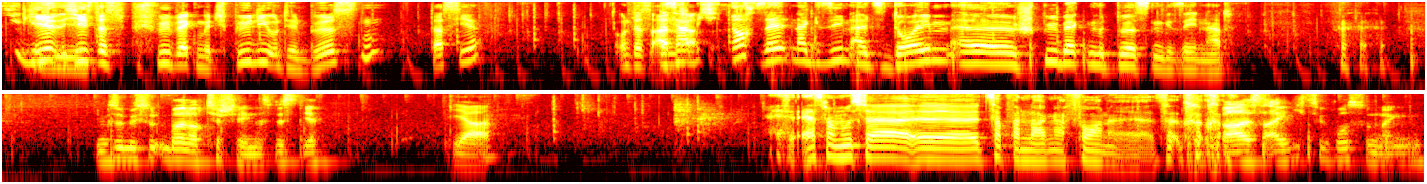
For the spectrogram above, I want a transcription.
gesehen. Hier, hier ist das Spülbecken mit Spüli und den Bürsten. Das hier. Und das das andere. habe ich noch seltener gesehen, als Däum äh, Spülbecken mit Bürsten gesehen hat. Die müssen, müssen überall noch Tische hin, das wisst ihr. Ja. Also erstmal muss der äh, Zapfanlagen nach vorne. Die Bar ist eigentlich zu groß für meinen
